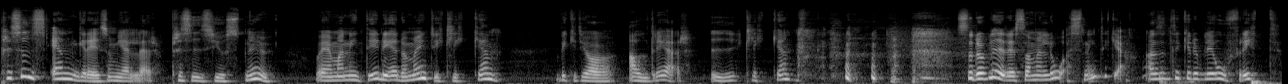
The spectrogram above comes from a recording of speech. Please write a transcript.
precis en grej som gäller precis just nu. Och är man inte i det, då är man inte i klicken. Vilket jag aldrig är i klicken. så då blir det som en låsning tycker jag. Alltså jag tycker det blir ofritt.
